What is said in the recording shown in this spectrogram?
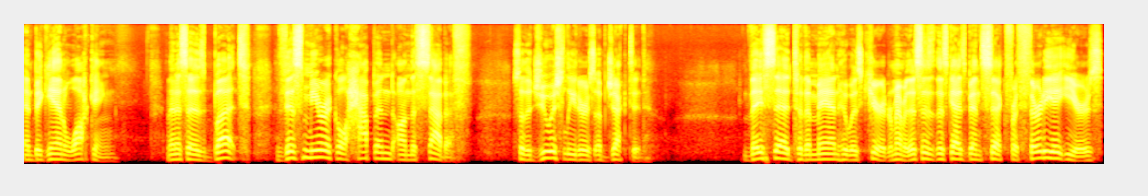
and began walking. And then it says, But this miracle happened on the Sabbath. So the Jewish leaders objected they said to the man who was cured remember this is this guy's been sick for 38 years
